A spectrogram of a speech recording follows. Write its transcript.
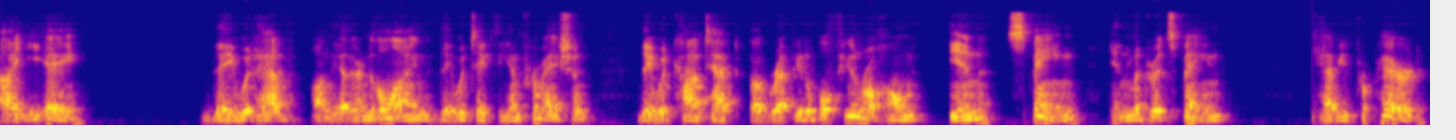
IEA. They would have on the other end of the line, they would take the information, they would contact a reputable funeral home in Spain, in Madrid, Spain, have you prepared.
